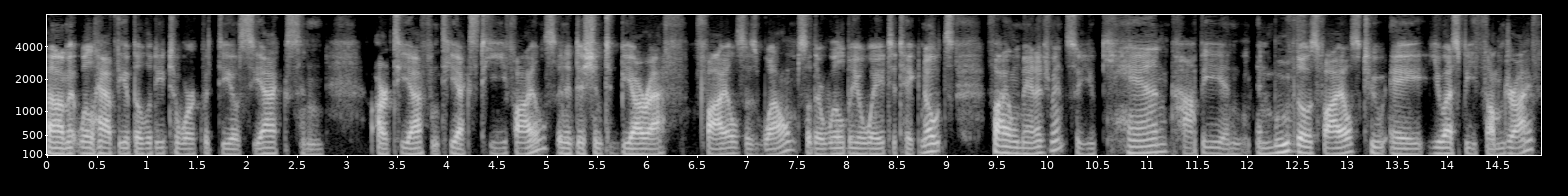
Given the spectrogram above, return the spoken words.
Um, it will have the ability to work with DOCX and RTF and TXT files in addition to BRF files as well. So there will be a way to take notes, file management, so you can copy and, and move those files to a USB thumb drive.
